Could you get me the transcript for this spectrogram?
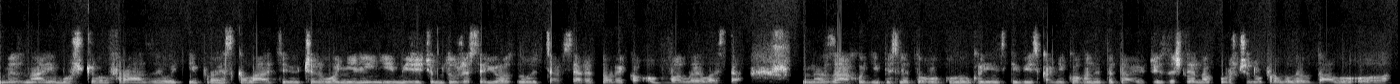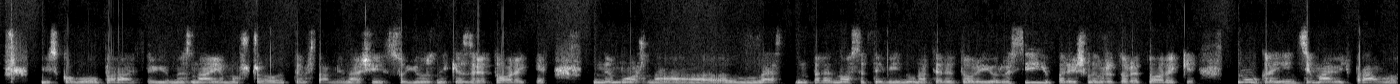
Ми знаємо, що фрази оті про ескалацію, червоні лінії, між іншим дуже серйозно ця вся риторика обвалилася на заході після того, коли українські війська нікого не питаючи, зайшли на Курщину, провели вдалу військову операцію. Ми знаємо, що тим самі наші союзники з риторики не можна вести переносити війну на територію Росії. Перейшли вже до риторики. Ну, українці мають право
